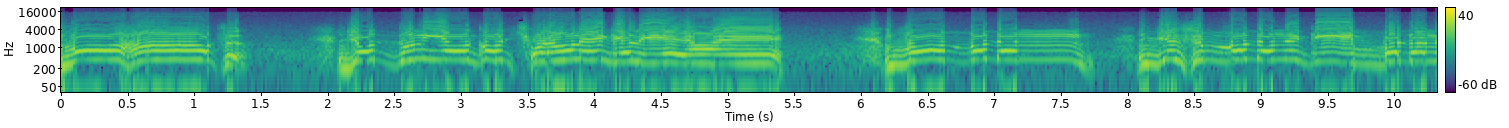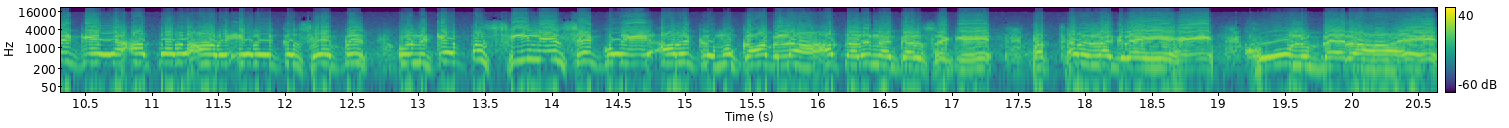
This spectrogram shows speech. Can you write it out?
وہ ہاتھ جو دنیا کو چھڑانے کے لیے آئے، وہ بدن جس بدن کی بدن کے عطر اور ارک سے ان کے پسینے سے کوئی ارک مقابلہ عطر نہ کر سکے۔ پتھر لگ رہے ہیں، خون بہ رہا ہے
